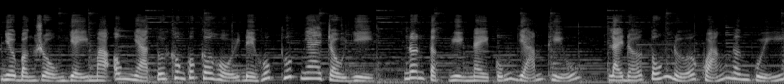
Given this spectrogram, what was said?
Nhờ bận rộn vậy mà ông nhà tôi không có cơ hội để hút thuốc nhai trầu gì, nên tật ghiền này cũng giảm thiểu lại đỡ tốn nửa khoản ngân quỹ.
